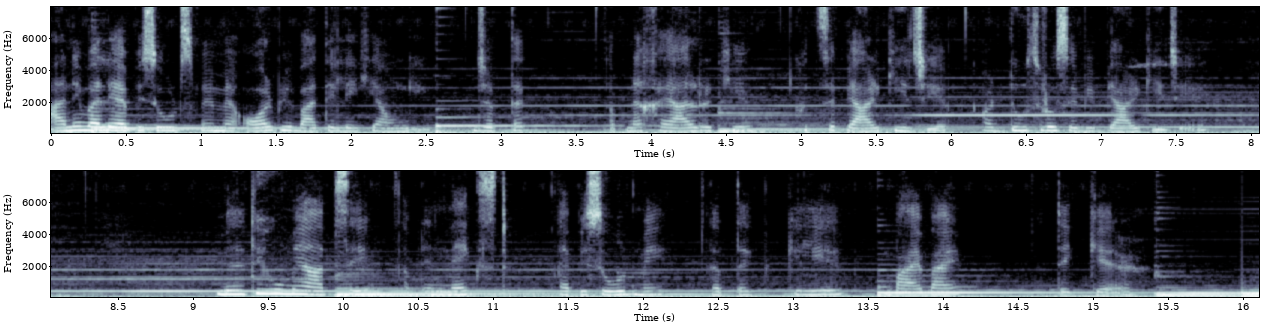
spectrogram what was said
आने वाले एपिसोड्स में मैं और भी बातें लेके आऊँगी। जब तक अपना ख्याल रखिए, खुद से प्यार कीजिए और दूसरों से भी प्यार कीजिए। मिलती हूँ मैं आपसे अपने नेक्स्ट एपिसोड में। तब तक के लिए बाय बाय टेक केयर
